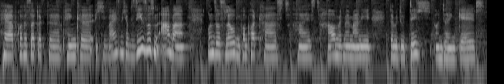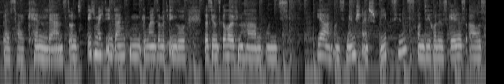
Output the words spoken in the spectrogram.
Herr Professor Dr. Penke, ich weiß nicht, ob Sie es wissen, aber unser Slogan vom Podcast heißt How with My Money, damit du dich und dein Geld besser kennenlernst. Und ich möchte Ihnen danken, gemeinsam mit Ingo, dass Sie uns geholfen haben und ja, uns Menschen als Spezies und die Rolle des Geldes aus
